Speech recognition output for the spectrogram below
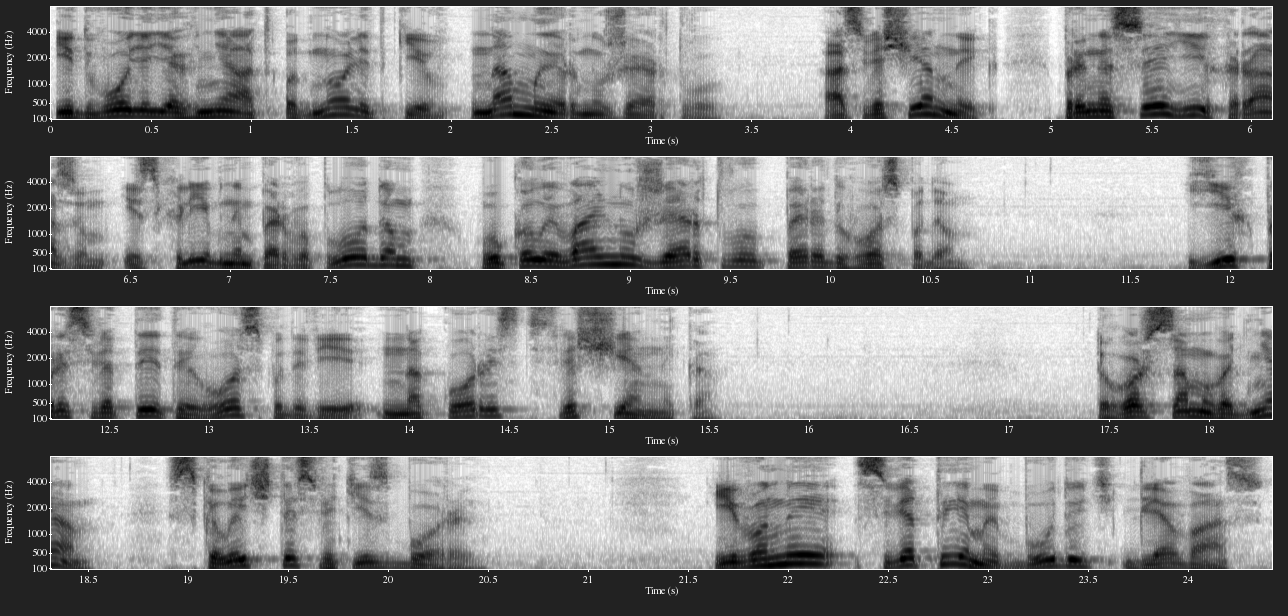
і двоє ягнят однолітків на мирну жертву, а священник принесе їх разом із хлібним первоплодом у коливальну жертву перед Господом. Їх присвятити Господові на користь священника. Того ж самого дня скличте святі збори, і вони святими будуть для вас.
